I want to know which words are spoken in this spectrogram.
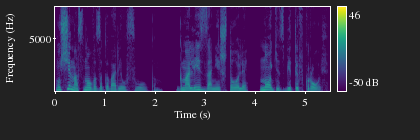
Мужчина снова заговорил с волком. «Гнались за ней, что ли? Ноги сбиты в кровь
